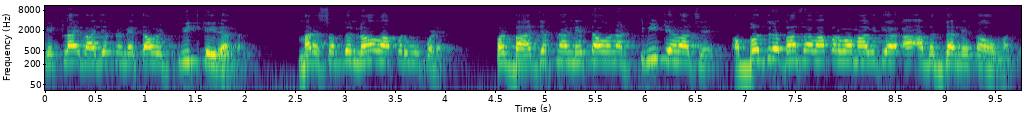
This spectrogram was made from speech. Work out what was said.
કેટલાય ભાજપના નેતાઓએ ટ્વીટ કર્યા હતા. મારે શબ્દ ન વાપરવું પડે. પણ ભાજપના નેતાઓના ટ્વીટ એવા છે, અભદ્ર ભાષા વાપરવામાં આવી હતી આ બધા નેતાઓ માટે.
